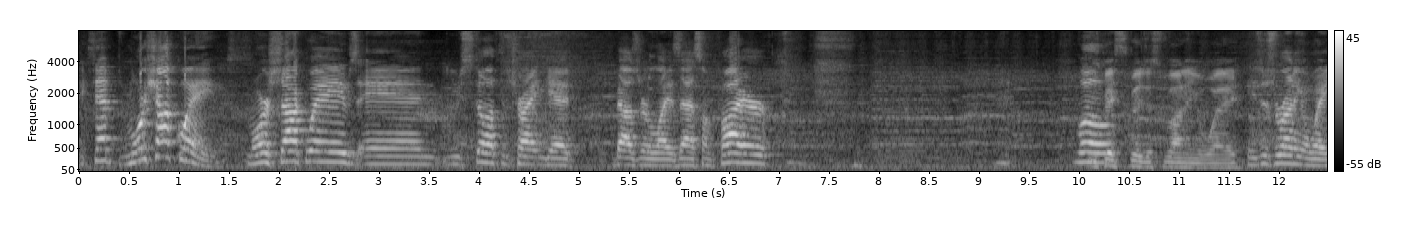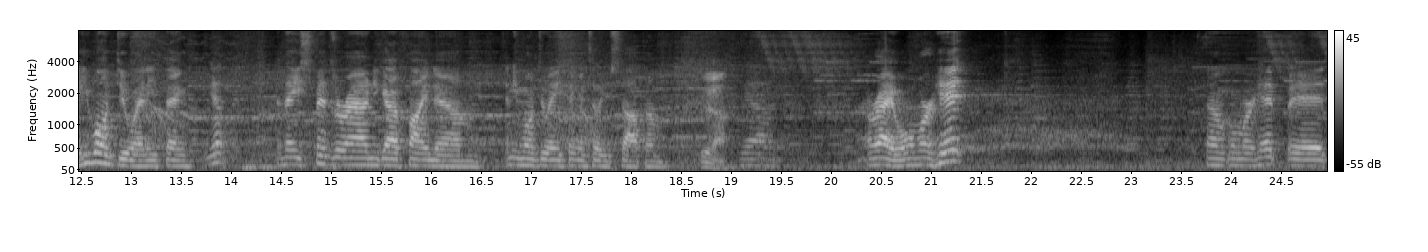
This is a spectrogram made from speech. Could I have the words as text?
Except more shockwaves. More shockwaves, and you still have to try and get Bowser to light his ass on fire. Well, He's basically just running away. He's just running away. He won't do anything. yep. And then he spins around, you gotta find him, and he won't do anything until you stop him. Yeah. Yeah. Alright, one more hit. One more hit, it,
